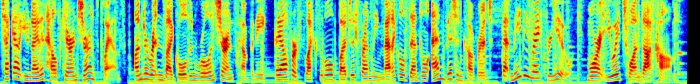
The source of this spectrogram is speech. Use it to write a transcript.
Check out United Healthcare Insurance Plans. Underwritten by Golden Rule Insurance Company, they offer flexible, budget friendly medical, dental, and vision coverage that may be right for you. More at uh1.com.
